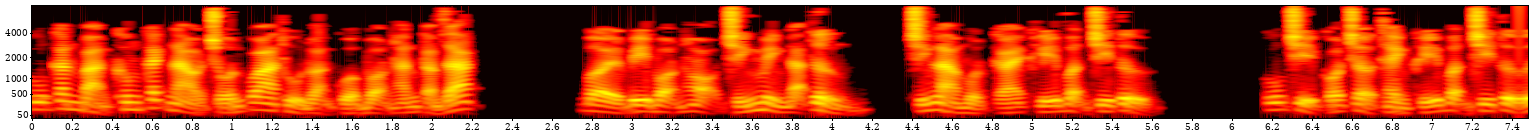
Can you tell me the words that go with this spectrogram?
cũng căn bản không cách nào trốn qua thủ đoạn của bọn hắn cảm giác. Bởi vì bọn họ chính mình đã từng chính là một cái khí vận c h i tử. Cũng chỉ có trở thành khí vận c h i tử,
